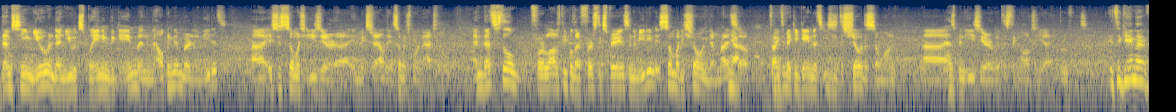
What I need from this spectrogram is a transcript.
them seeing you and then you explaining the game and helping them where they need it, uh, it's just so much easier uh, in mixed reality and so much more natural. And that's still for a lot of people their first experience in the medium is somebody showing them, right? Yeah. So trying to make a game that's easy to show to someone uh, has been easier with this technology uh, improvement. So. It's a game that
